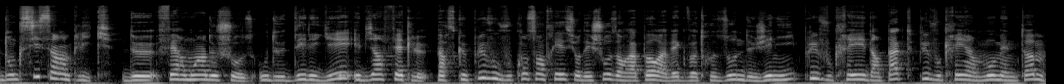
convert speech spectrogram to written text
Donc si ça implique de faire moins de choses ou de déléguer, eh bien faites-le. Parce que plus vous vous concentrez sur des choses en rapport avec votre zone de génie, plus vous créez d'impact, plus vous créez un momentum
